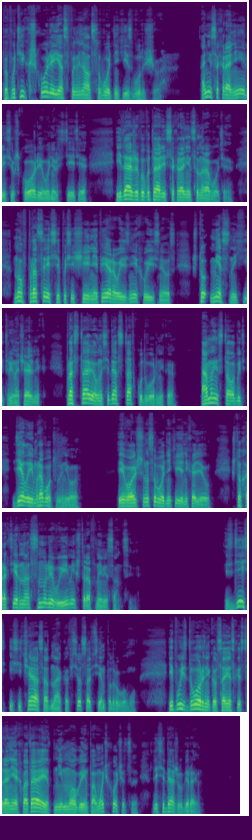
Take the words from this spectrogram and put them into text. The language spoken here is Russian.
По пути к школе я вспоминал субботники из будущего. Они сохранились и в школе, и в университете, и даже попытались сохраниться на работе. Но в процессе посещения первого из них выяснилось, что местный хитрый начальник проставил на себя ставку дворника, а мы, стало быть, делаем работу за него. И больше на субботники я не ходил, что характерно с нулевыми штрафными санкциями. Здесь и сейчас, однако, все совсем по-другому. И пусть дворников в советской стране хватает, немного им помочь хочется, для себя же убираем.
